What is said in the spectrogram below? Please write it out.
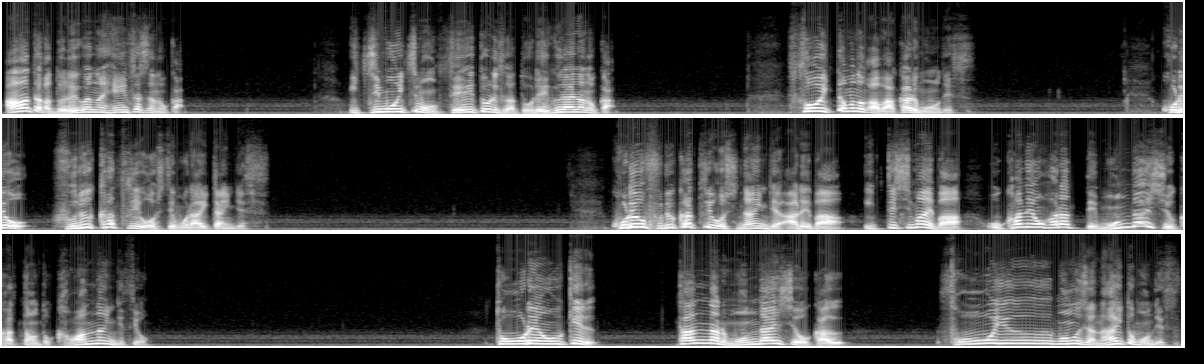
あなたがどれぐらいの偏差値なのか。一問一問正答率がどれぐらいなのか。そういったものが分かるものです。これをフル活用してもらいたいんです。これをフル活用しないんであれば言ってしまえばお金を払って問題集買ったのと変わんないんですよ。答練を受ける単なる問題集を買うそういうものじゃないと思うんです。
